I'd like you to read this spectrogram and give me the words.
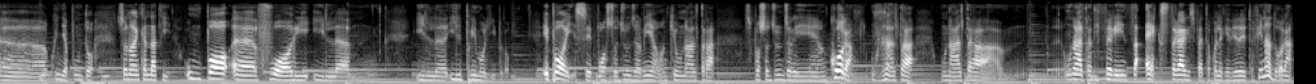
Uh, quindi appunto sono anche andati un po' uh, fuori il, il, il primo libro. E poi se posso aggiungerne io anche un'altra, se posso aggiungere ancora un'altra, un'altra, un'altra differenza extra rispetto a quelle che vi ho detto fino ad ora,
